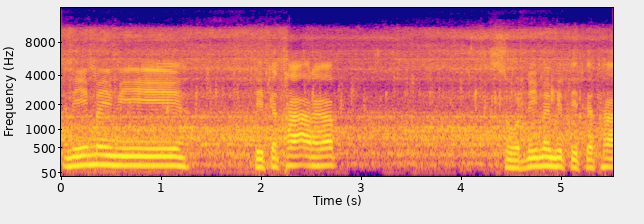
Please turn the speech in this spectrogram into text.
อันนี้ไม่มีติดกระทะนะครับ สูตรนี้ไม่มีติดกระทะ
